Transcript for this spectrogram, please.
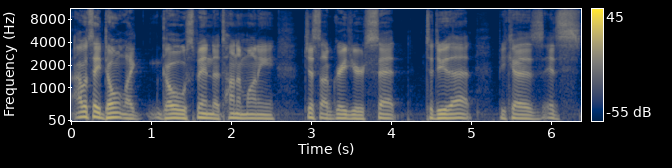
I would say don't like go spend a ton of money just upgrade your set to do that because it's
